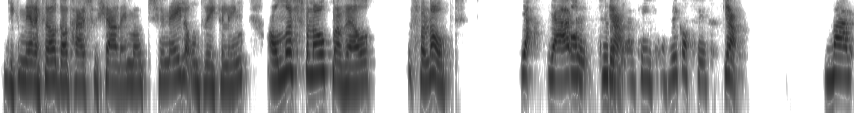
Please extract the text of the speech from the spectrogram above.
je merkt wel dat haar sociale-emotionele ontwikkeling anders verloopt, maar wel verloopt. Ja, ja, natuurlijk. Ja. Een kind ontwikkelt zich. Ja, maar,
